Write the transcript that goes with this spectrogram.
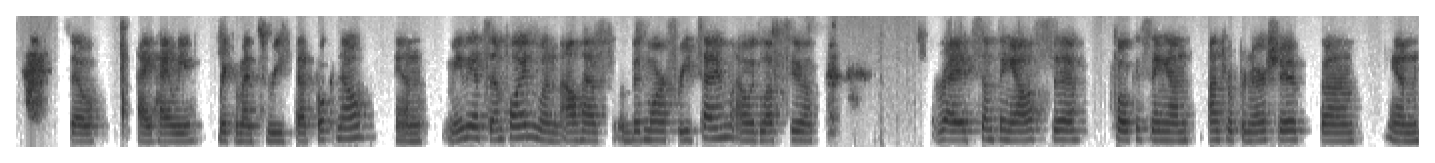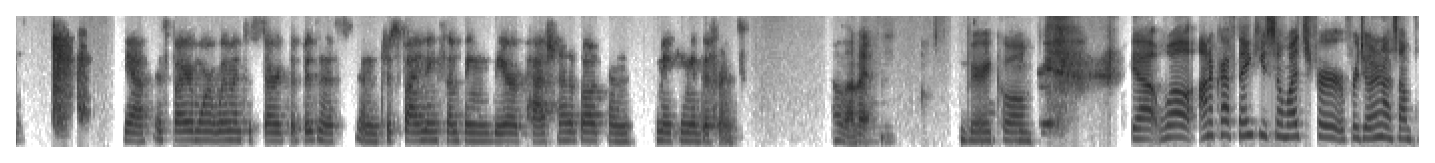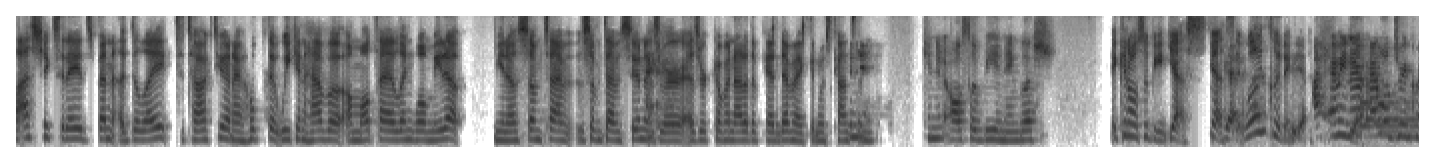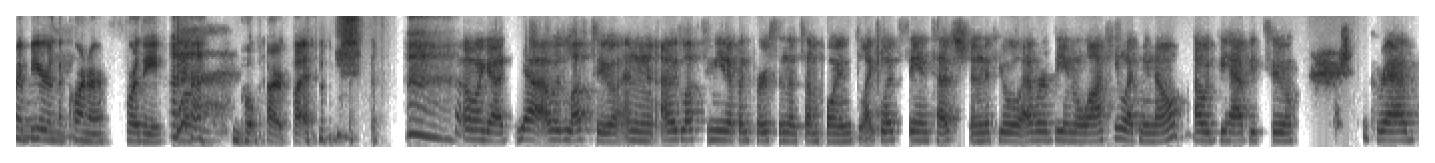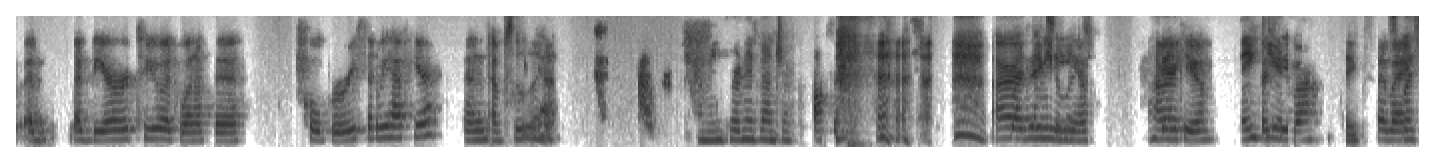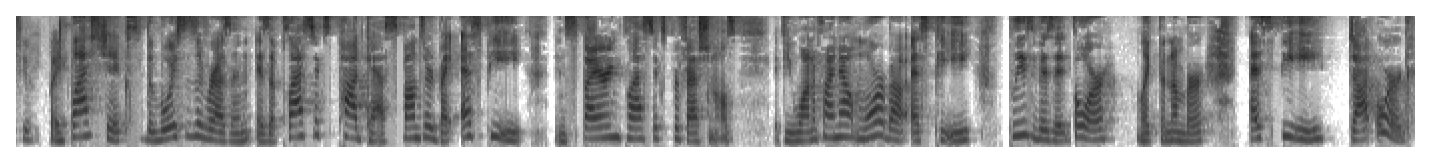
So I highly recommend to read that book now. And maybe at some point when I'll have a bit more free time, I would love to write something else uh, focusing on entrepreneurship um, and yeah, inspire more women to start a business and just finding something they are passionate about and making a difference. I love it. Very cool. Yeah. Well, Ana Kraft, thank you so much for for joining us on Plastchicks today. It's been a delight to talk to you, and I hope that we can have a, a multilingual meetup. You know, sometime sometime soon as we're as we're coming out of the pandemic in Wisconsin. Can it, can it also be in English? It can also be yes, yes. Yeah. It will include English. I, I mean, yeah. I, I, will drink my beer in the corner for the part, but oh my god yeah i would love to and i would love to meet up in person at some point like let's stay in touch and if you will ever be in milwaukee let me know i would be happy to grab a, a beer or two at one of the cool breweries that we have here and absolutely yeah. I'm in for an adventure. Awesome. All right. Thanks so meeting much. you. All Thank right. you. Thank you. Thanks. Bye-bye. Спасибо. Bye. Plastchicks, The Voices of Resin, is a plastics podcast sponsored by SPE, Inspiring Plastics Professionals. If you want to find out more about SPE, please visit for, like the number, SPE.org.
